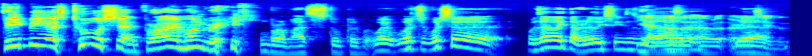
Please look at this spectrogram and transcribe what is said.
feed me a tool shed for i am hungry Bro, that's stupid. Bro. Wait, which which uh was that like the early seasons? yeah that was the happened? early Yeah. season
